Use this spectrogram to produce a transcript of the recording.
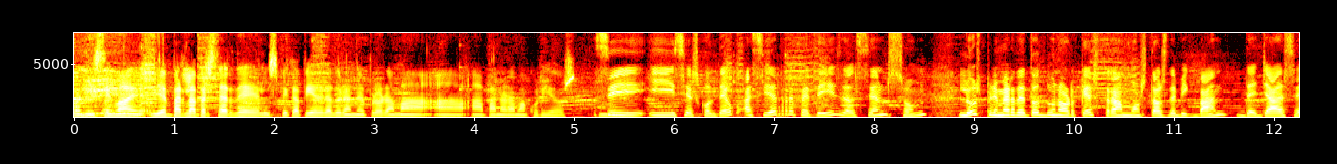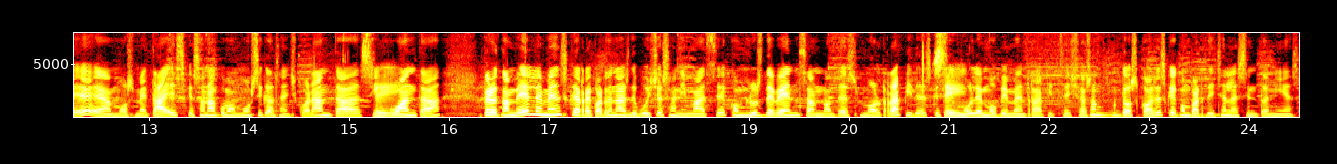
Boníssima. I hem parlat, per cert, dels Picapiedra durant el programa a, a Panorama Curiós. Mm. Sí, i si escolteu, així es repeteix del Simpson l'ús primer de tot d'una orquestra amb molts de big band, de jazz, eh, amb molts metalls, que sona com a música dels anys 40, Sí. 50, però també elements que recorden els dibuixos animats, eh, com l'ús de vents amb notes molt ràpides, que Sí. simulen moviments ràpids. Això són dues coses que comparteixen les sintonies.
